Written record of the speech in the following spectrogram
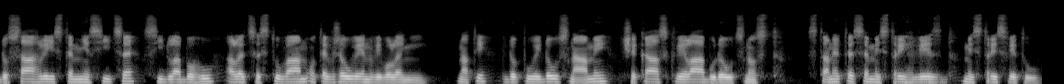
Dosáhli jste měsíce, sídla Bohu, ale cestu vám otevřou jen vyvolení. Na ty, kdo půjdou s námi, čeká skvělá budoucnost. Stanete se mistry hvězd, mistry světů.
